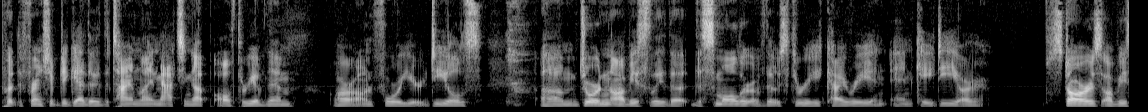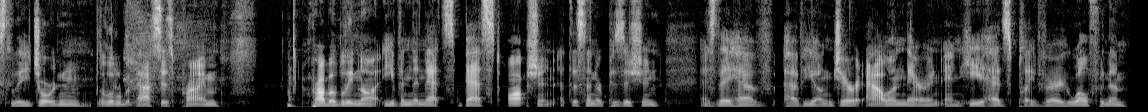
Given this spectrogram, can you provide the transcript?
put the friendship together, the timeline matching up. All three of them are on four year deals. Um, Jordan, obviously the the smaller of those three, Kyrie and, and KD are stars. Obviously, Jordan a little bit past his prime, probably not even the Nets' best option at the center position, as they have have young Jarrett Allen there, and, and he has played very well for them.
